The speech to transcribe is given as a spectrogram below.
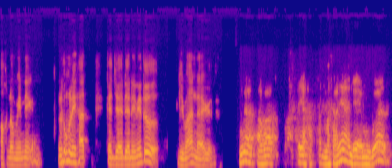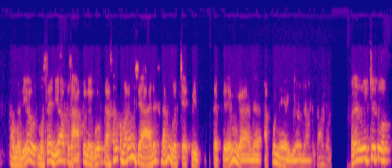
oknum ini kan. Lu melihat kejadian ini tuh gimana gitu? Enggak, apa ya masalahnya DM gue sama dia, maksudnya dia hapus akun ya gue perasaan kemarin masih ada, sekarang gue cek di tab DM nggak ada akun ya, dia udah hapus akun. Padahal lucu tuh,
